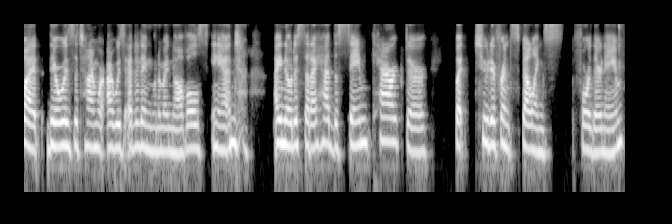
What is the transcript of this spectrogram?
but there was a time where I was editing one of my novels and I noticed that I had the same character, but two different spellings for their name.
